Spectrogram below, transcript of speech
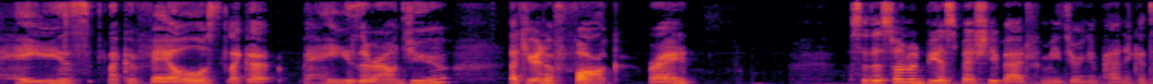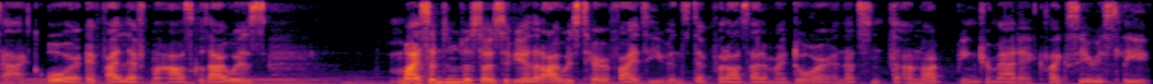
haze, like a veil, like a haze around you, like you're in a fog, right? So, this one would be especially bad for me during a panic attack or if I left my house because I was my symptoms were so severe that I was terrified to even step foot outside of my door. And that's, I'm not being dramatic, like, seriously.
